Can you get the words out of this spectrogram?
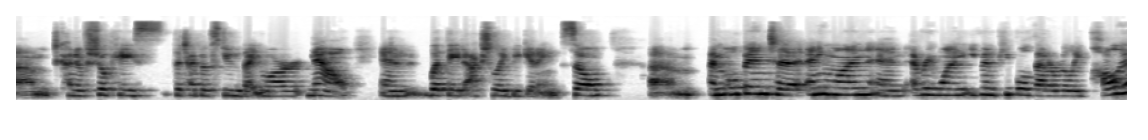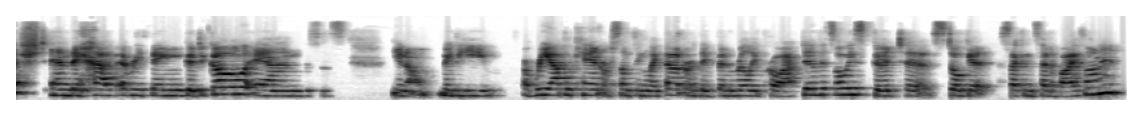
um, to kind of showcase the type of student that you are now and what they'd actually be getting. So um, I'm open to anyone and everyone, even people that are really polished and they have everything good to go. And this is, you know, maybe a reapplicant or something like that, or they've been really proactive. It's always good to still get a second set of eyes on it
